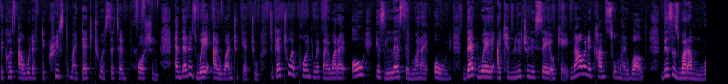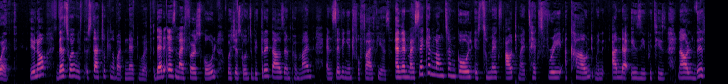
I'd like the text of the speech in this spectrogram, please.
because I would have decreased my debt to a certain portion. And that is where I want to get to. To get to a point whereby what I owe is less than what I own. That way I can literally say, okay, now when it comes to my wealth, this is what I'm worth. You know, that's why we start talking about net worth. That is my first goal, which is going to be 3000 per month and saving it for 5 years. And then my second long-term goal is to max out my tax-free account when under EasyEquities. Now, this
